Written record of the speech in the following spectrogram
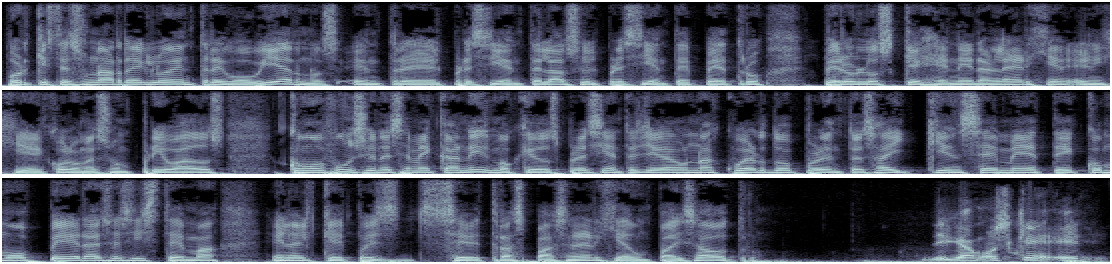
porque este es un arreglo entre gobiernos, entre el presidente Lazo y el presidente Petro, pero los que generan la energía, energía en Colombia son privados. ¿Cómo funciona ese mecanismo? Que dos presidentes llegan a un acuerdo, pero entonces ahí quién se mete, cómo opera ese sistema en el que pues se traspasa energía de un país a otro. Digamos que eh,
